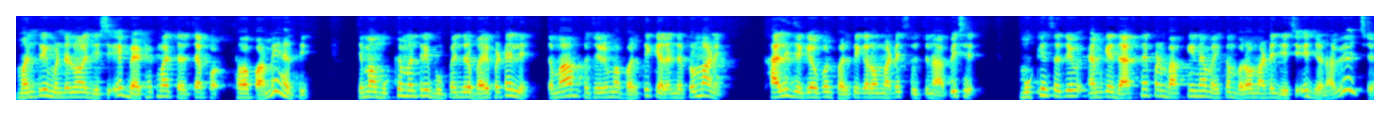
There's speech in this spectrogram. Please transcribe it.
મંત્રીમંડળમાં જે છે એ બેઠકમાં ચર્ચા થવા પામી હતી. જેમાં મુખ્યમંત્રી ભૂપેન્દ્રભાઈ પટેલે તમામ કચેરીઓમાં ભરતી કેલેન્ડર પ્રમાણે ખાલી જગ્યા ઉપર ભરતી કરવા માટે સૂચના આપી છે. મુખ્ય સચિવ એમ કે દાસને પણ બાકીના મહેકમ ભરવા માટે જે છે એ જણાવ્યું છે.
